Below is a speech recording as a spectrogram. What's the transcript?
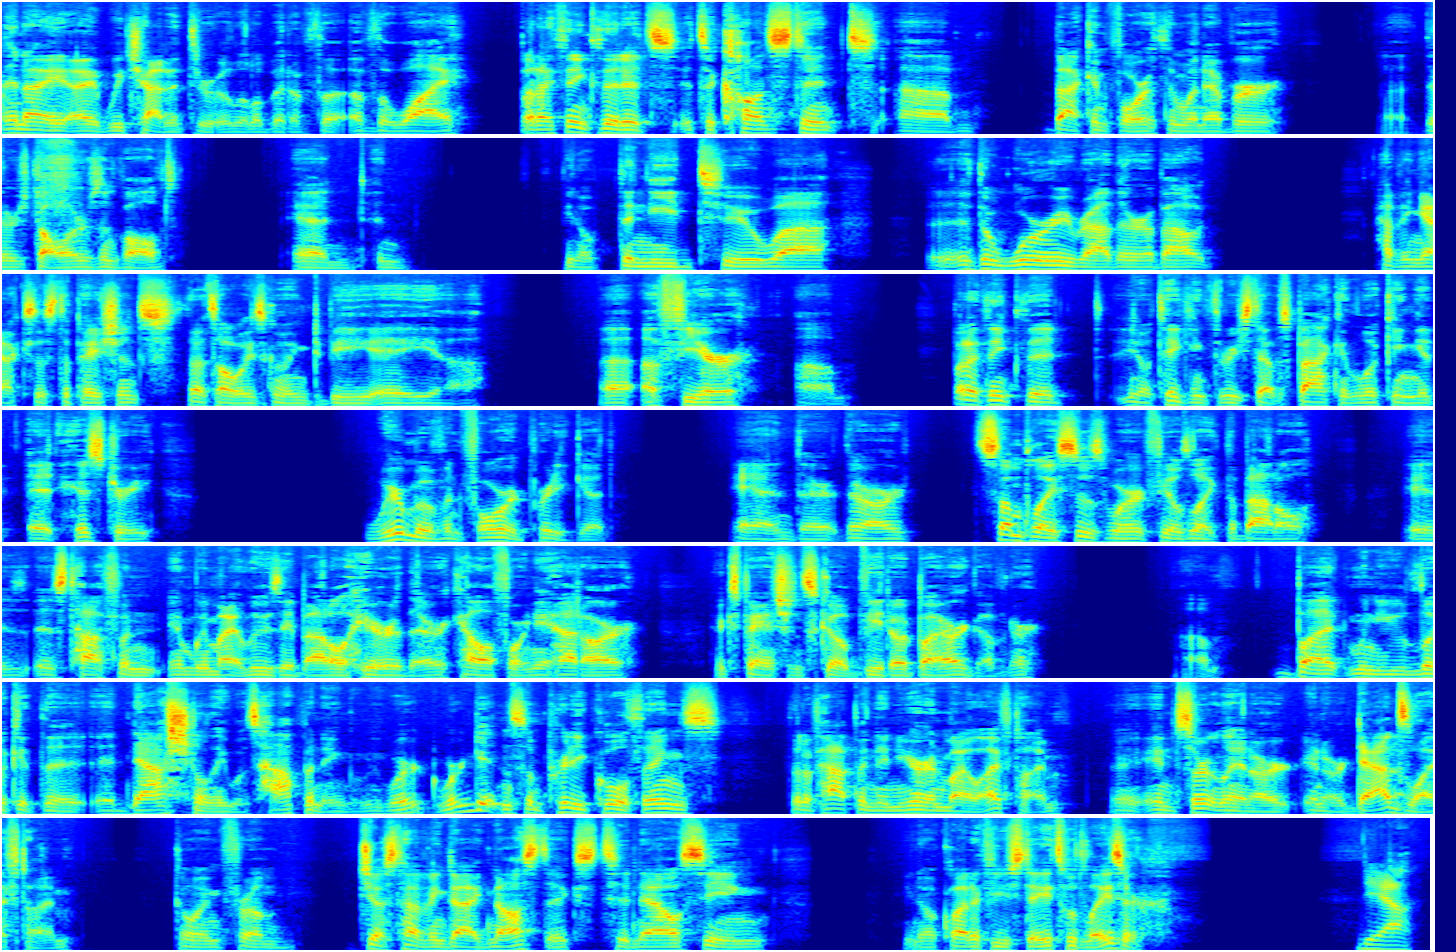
and I, I, we chatted through a little bit of the, of the why. But I think that it's it's a constant um, back and forth, and whenever uh, there's dollars involved, and and you know the need to uh, the worry rather about having access to patients, that's always going to be a uh, a fear. Um, but I think that you know taking three steps back and looking at, at history, we're moving forward pretty good, and there there are some places where it feels like the battle is is tough, and, and we might lose a battle here or there. California had our expansion scope vetoed by our governor. Um, but when you look at the nationally what's happening, we're we're getting some pretty cool things that have happened in your and my lifetime, and certainly in our in our dad's lifetime, going from just having diagnostics to now seeing, you know, quite a few states with laser. Yeah,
